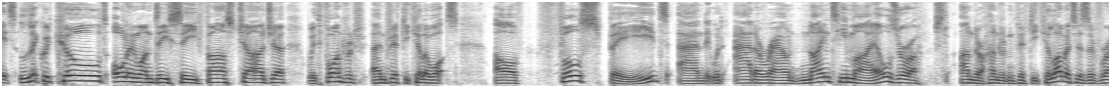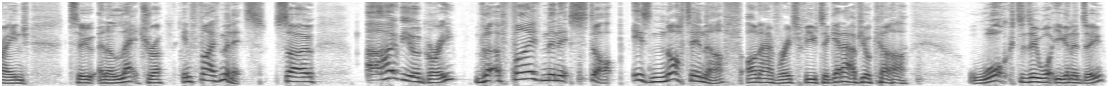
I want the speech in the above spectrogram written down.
It's liquid cooled, all in one DC fast charger with 450 kilowatts of full speed, and it would add around 90 miles or under 150 kilometers of range to an Eletre in five minutes. So I hope you agree that a five minute stop is not enough on average for you to get out of your car, walk to do what you're going to do,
